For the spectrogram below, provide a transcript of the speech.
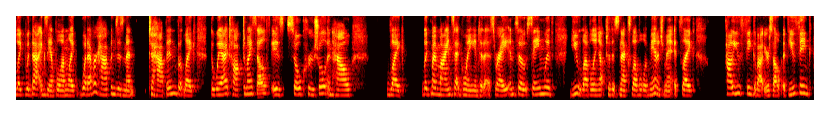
like with that example, I'm like, whatever happens is meant to happen. But like the way I talk to myself is so crucial in how, like, like my mindset going into this, right? And so, same with you leveling up to this next level of management. It's like how you think about yourself. If you think,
